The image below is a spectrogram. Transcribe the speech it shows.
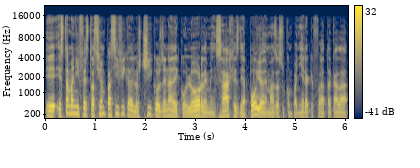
esta manifestación pacífica de los chicos llena de color, de mensajes, de apoyo, además a su compañera que fue atacada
